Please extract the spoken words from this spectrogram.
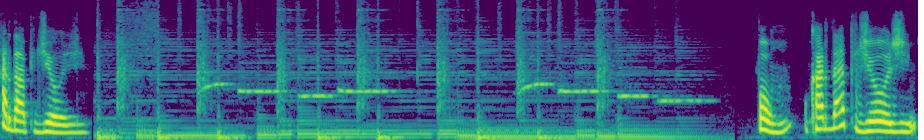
Cardápio de hoje? Bom, o cardápio de hoje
